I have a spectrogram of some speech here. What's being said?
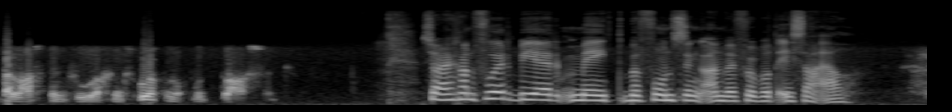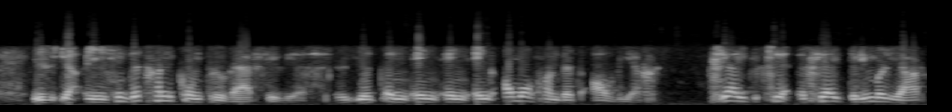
belastingverhogings ook nog moet plaasvind. So hy gaan voorbeer met befondsing aan byvoorbeeld SAL. Ja, jy sien dit gaan nie kontroversie wees. Weet en en en en almal gaan dit afweeg. Gee gee, gee 3 miljard,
